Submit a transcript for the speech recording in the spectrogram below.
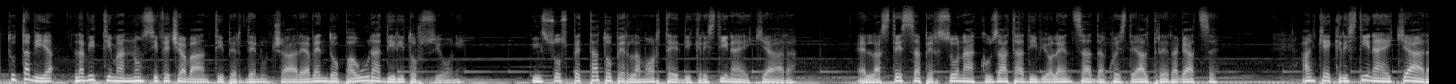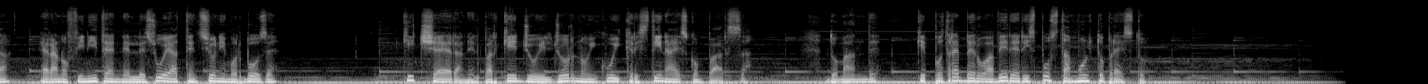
Tuttavia, la vittima non si fece avanti per denunciare avendo paura di ritorsioni. Il sospettato per la morte di Cristina e Chiara è la stessa persona accusata di violenza da queste altre ragazze. Anche Cristina e Chiara erano finite nelle sue attenzioni morbose. Chi c'era nel parcheggio il giorno in cui Cristina è scomparsa? Domande che potrebbero avere risposta molto presto.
